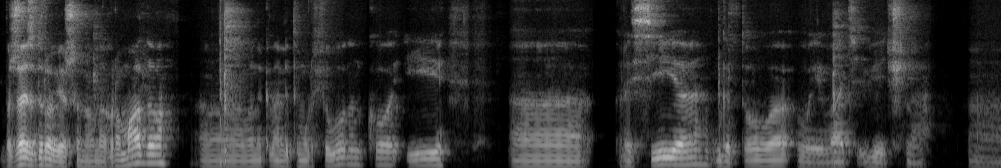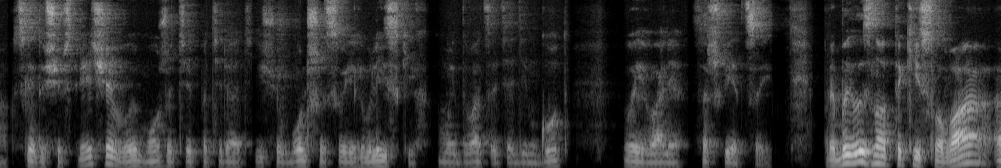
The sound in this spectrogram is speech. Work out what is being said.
Бажаю здоров'я, шановна громада. Е, Ви на каналі Тимур Філоненко і е, Россия готова воевать вечно. Э, К следующей встрече вы можете потерять еще больше своих близких. Мы 21 год воювали со Швецією. Приблизно такі слова е,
